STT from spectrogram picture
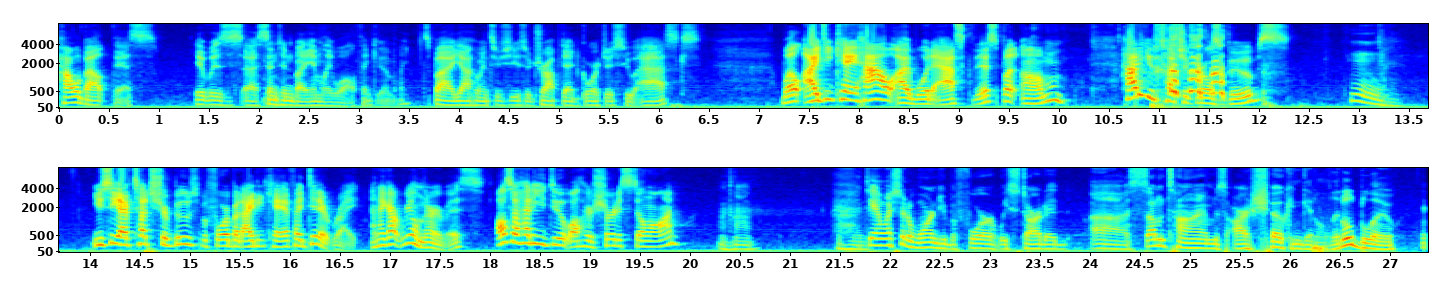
how about this? It was uh, sent in by Emily Wall. Thank you, Emily. It's by Yahoo Answers user Drop Dead Gorgeous, who asks, "Well, IDK, how I would ask this, but um, how do you touch a girl's boobs?" Hmm. You see, I've touched her boobs before, but IDK if I did it right, and I got real nervous. Also, how do you do it while her shirt is still on? Dan, I should have warned you before we started. Uh, sometimes our show can get a little blue.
